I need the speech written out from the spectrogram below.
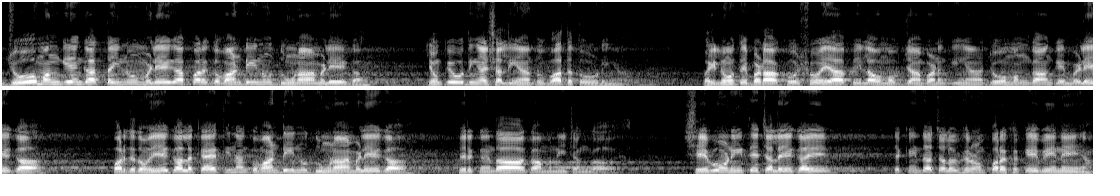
ਜੋ ਮੰਗੇਗਾ ਤੈਨੂੰ ਮਿਲੇਗਾ, ਪਰ ਗਵਾਂਢੀ ਨੂੰ ਦੂਣਾ ਮਿਲੇਗਾ, ਕਿਉਂਕਿ ਉਹਦੀਆਂ ਛਲੀਆਂ ਤੂੰ ਵੱਧ ਤੋੜੀਆਂ। ਪਹਿਲੋਂ ਤੇ ਬੜਾ ਖੁਸ਼ ਹੋਇਆ ਵੀ ਲਓ ਮੌਜਾਂ ਬਣ ਗਈਆਂ, ਜੋ ਮੰਗਾਂਗੇ ਮਿਲੇਗਾ। ਪਰ ਜਦੋਂ ਇਹ ਗੱਲ ਕਹਿਤੀ ਨਾ, ਗਵਾਂਢੀ ਨੂੰ ਦੂਣਾ ਮਿਲੇਗਾ, ਫਿਰ ਕਹਿੰਦਾ ਕੰਮ ਨਹੀਂ ਚੰਗਾ ਹੋਇਆ। ਸ਼ਿਵ ਹੋਣੀ ਤੇ ਚਲੇ ਗਏ ਤੇ ਕਹਿੰਦਾ ਚਲੋ ਫਿਰ ਹੁਣ ਪਰਖ ਕੇ ਵੇਨੇ ਆ।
